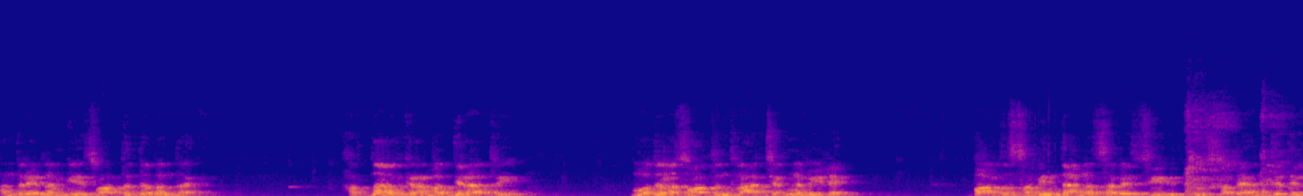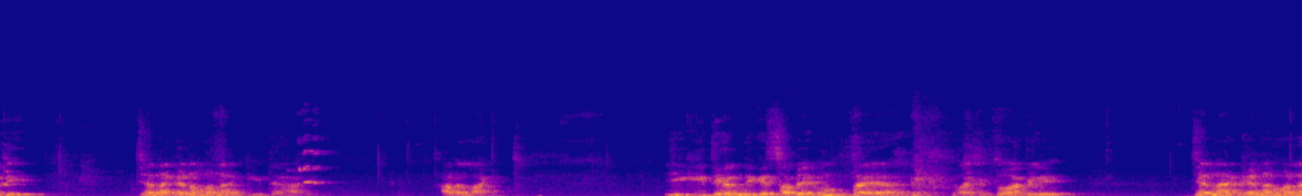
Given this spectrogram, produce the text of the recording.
ಅಂದ್ರೆ ನಮಗೆ ಸ್ವಾತಂತ್ರ್ಯ ಬಂದಾಗ ಹದಿನಾಲ್ಕರ ಮಧ್ಯರಾತ್ರಿ ಮೊದಲ ಸ್ವಾತಂತ್ರ್ಯ ಆಚರಣೆ ವೇಳೆ ಭಾರತ ಸಂವಿಧಾನ ಸಭೆ ಸೇರಿತ್ತು ಸಭೆ ಅಂತ್ಯದಲ್ಲಿ ಜನಗಣಮನ ಗೀತೆ ಹಾಡಿ, ಹಾಡಲಾಗಿತ್ತು. ಈ ಗೀತೆಯೊಂದಿಗೆ ಸಭೆ ಮುಕ್ತಾಯವಾಗಿತ್ತು. ಆಗಲೇ ಜನಗಣಮನ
